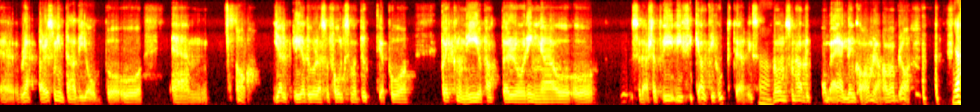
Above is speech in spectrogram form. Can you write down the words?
eh, rappare som inte hade jobb och, och ehm, ja, hjälpredor, alltså folk som var duktiga på, på ekonomi och papper och ringa och, och sådär. Så att vi, vi fick alltid ihop det. Liksom. Ja. Någon som hade, ägde en kamera, ja vad bra. Ja,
